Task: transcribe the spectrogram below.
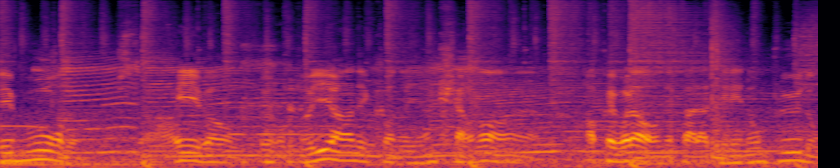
Des bourdes, ça arrive, hein, on, peut, on peut dire hein, des conneries, hein, clairement. hein. Après voilà, on n'est pas à la télé non plus, donc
